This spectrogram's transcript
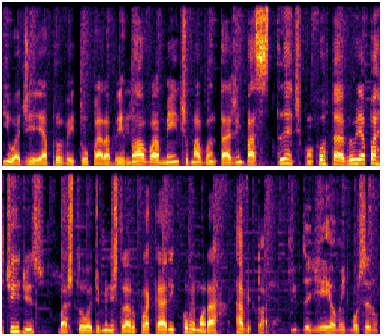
e o ADE aproveitou para abrir novamente uma vantagem bastante confortável e a partir disso bastou administrar o placar e comemorar a vitória equipe do ADA realmente mostrando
